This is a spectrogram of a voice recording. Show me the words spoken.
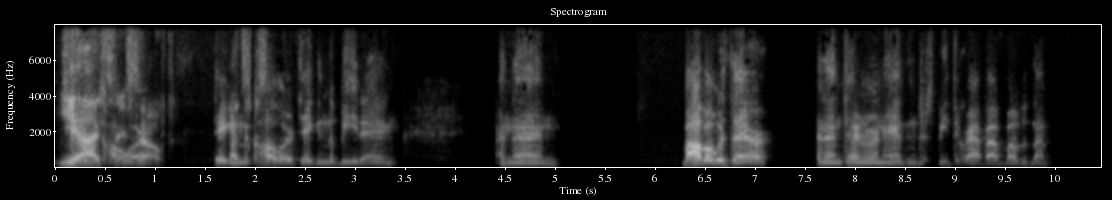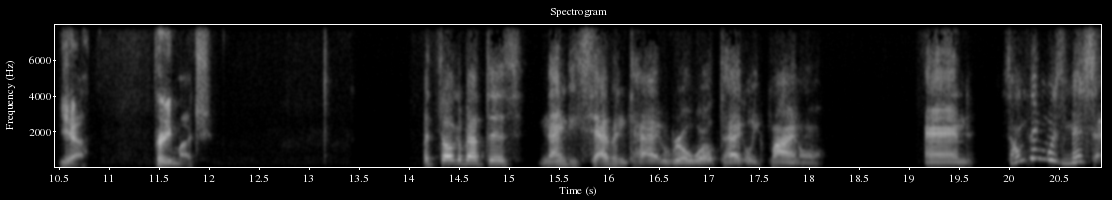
Yeah, I say so. Taking I'd the color, so. taking the beating, and then Baba was there, and then Tenryu and Hansen just beat the crap out of both of them. Yeah, pretty much. Let's talk about this 97 tag, Real World Tag League final. And something was missing.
